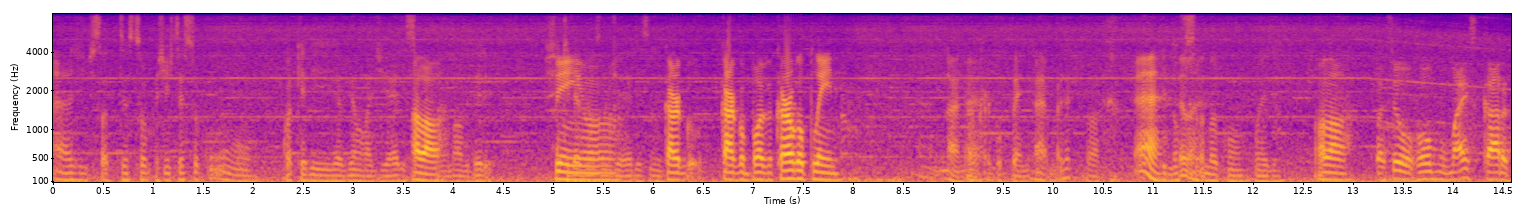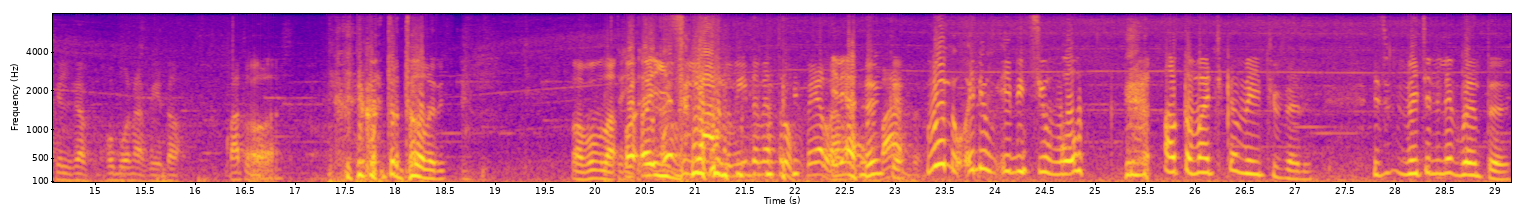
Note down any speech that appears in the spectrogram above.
É, a gente só testou, a gente testou com, o- com aquele avião lá de hélice, Ah lá, ó. é o nome dele. Sim, o de hélice, né? cargo, cargo, cargo plane. Não, não é É. cargo plane. É, mas é que ó, É, ele não funcionou com, com ele. Olha lá, Vai ser o roubo mais caro que ele já roubou na vida, ó. 4 Ó. dólares. ó. 4 dólares. Ó, vamos lá. Ó, é Ô, isso. viado, ainda me atropela, Ele arranca. Mano, ele iniciou o voo automaticamente, velho. Simplesmente ele levanta.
